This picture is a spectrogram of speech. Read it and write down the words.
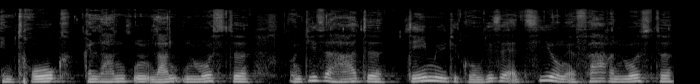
im Trog gelanden, landen musste und diese harte Demütigung, diese Erziehung erfahren musste,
